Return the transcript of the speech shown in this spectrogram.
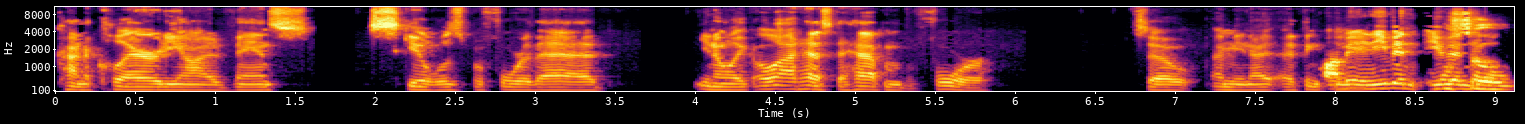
kind of clarity on advanced skills before that you know, like a lot has to happen before. So, I mean, I, I think. I we- mean, even even so,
